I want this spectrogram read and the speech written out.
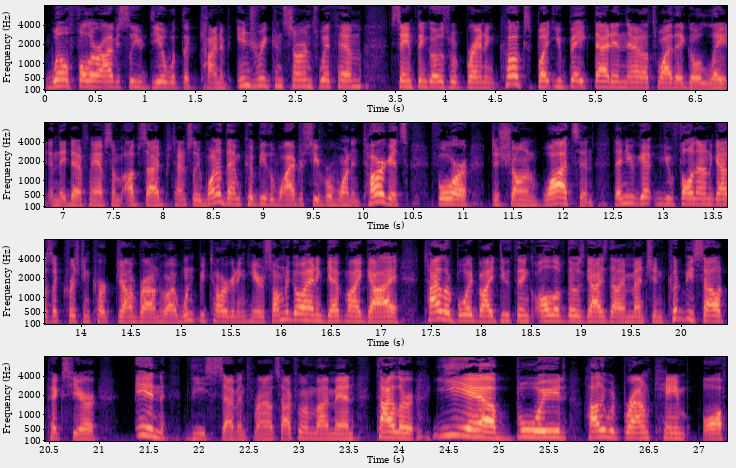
Will Fuller, obviously, you deal with the kind of injury concerns with him. Same thing goes with Brandin Cooks, but you bake that in there. That's why they go late, and they definitely have some upside. Potentially, one of them could be the wide receiver one in targets for Deshaun Watson. Then you get you fall down to guys like Christian Kirk, John Brown, who I wouldn't be targeting here. So I'm going to go ahead and get my guy Tyler Boyd, but I do think all of those guys that I mentioned could be solid picks here in the seventh round. So after him, my man Tyler, yeah, Boyd, Hollywood Brown came off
